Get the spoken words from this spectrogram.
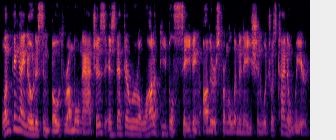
One thing I noticed in both Rumble matches is that there were a lot of people saving others from elimination, which was kind of weird.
